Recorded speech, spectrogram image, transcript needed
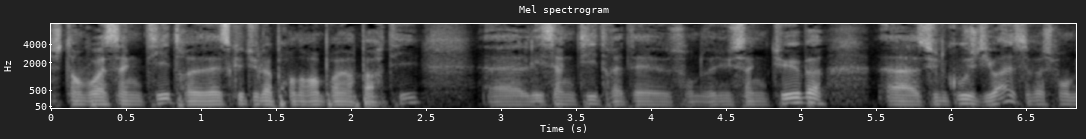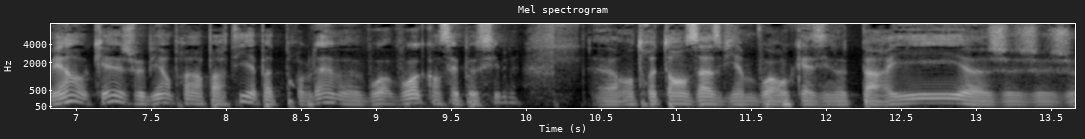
je t'envoie cinq titres, est-ce que tu la prendras en première partie? Euh, Les cinq titres étaient sont devenus cinq tubes. Euh, sur le coup je dis ouais c'est vachement bien, ok je veux bien en première partie, y a pas de problème, euh, vois, vois quand c'est possible. entre temps Zaz vient me voir au Casino de Paris, euh, je, je, je,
